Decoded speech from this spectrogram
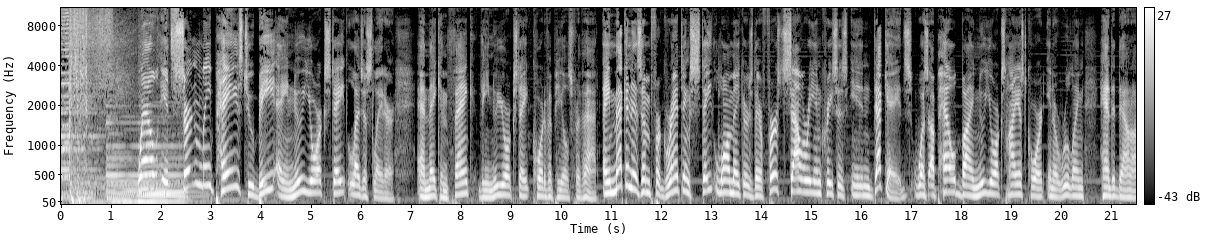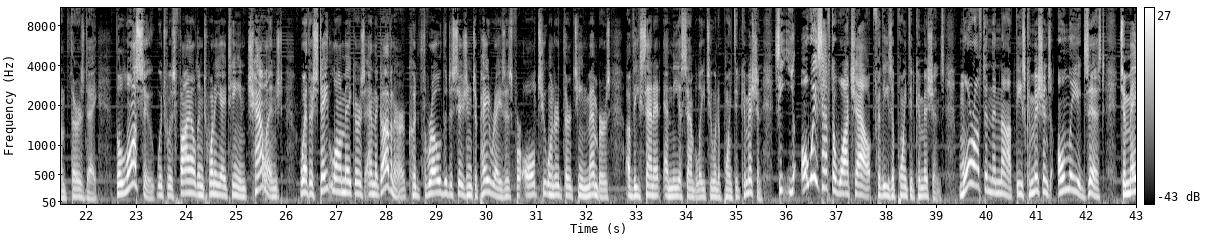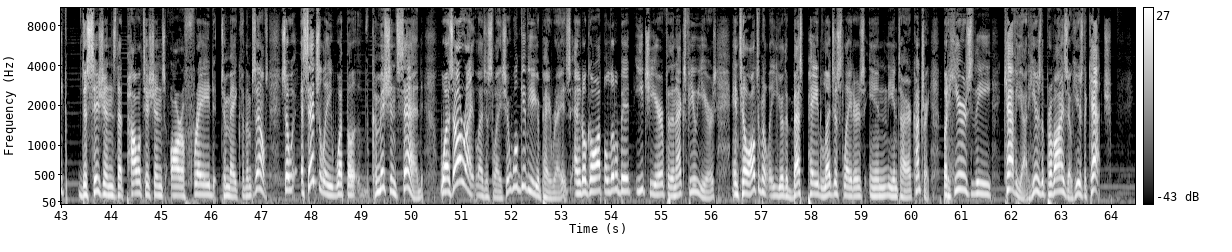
Well, it certainly pays to be a New York State legislator and they can thank the New York State Court of Appeals for that. A mechanism for granting state lawmakers their first salary increases in decades was upheld by New York's highest court in a ruling handed down on Thursday. The lawsuit, which was filed in 2018, challenged whether state lawmakers and the governor could throw the decision to pay raises for all 213 members of the Senate and the Assembly to an appointed commission. See, you always have to watch out for these appointed commissions. More often than not, these commissions only exist to make decisions that politicians are afraid to make for themselves. So essentially, what the commission said was all right, legislature, we'll give you your pay raise, and it'll go up a little bit each year for the next few years until ultimately you're the best paid legislators in the entire country. But here's the caveat, here's the proviso, here's the catch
